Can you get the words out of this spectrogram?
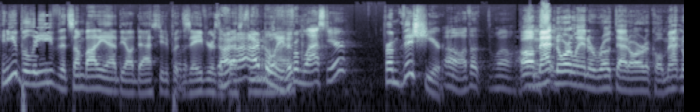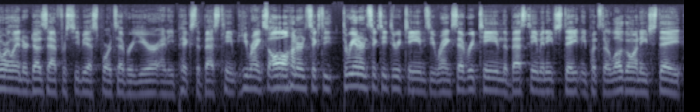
Can you believe that somebody had the audacity to put Xavier as the best I- team? I believe Ohio? it. From last year? From this year. Oh, I thought. Well. Oh, gonna Matt Norlander wrote that article. Matt Norlander does that for CBS Sports every year, and he picks the best team. He ranks all 160, 363 teams. He ranks every team, the best team in each state, and he puts their logo on each state.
